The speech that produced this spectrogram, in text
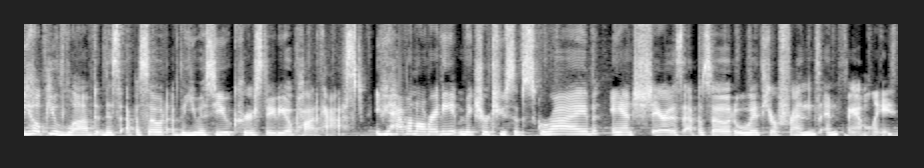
We hope you loved this episode of the USU Career Studio podcast. If you haven't already, make sure to subscribe and share this episode with your friends and family.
